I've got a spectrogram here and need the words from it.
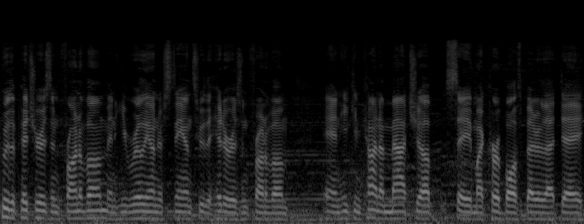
who the pitcher is in front of him, and he really understands who the hitter is in front of him. And he can kind of match up, say my curveball is better that day.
